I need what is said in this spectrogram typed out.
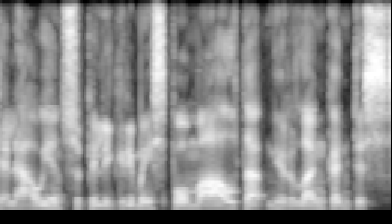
keliaujant su piligrimais po Maltą ir lankantis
